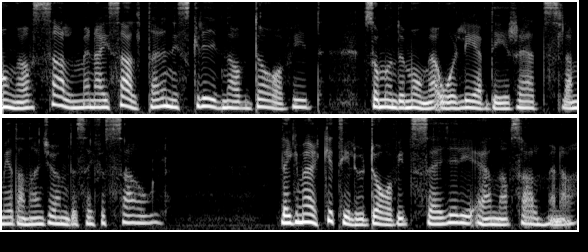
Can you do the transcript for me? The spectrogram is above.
Många av psalmerna i Saltaren är skrivna av David som under många år levde i rädsla medan han gömde sig för Saul. Lägg märke till hur David säger i en av psalmerna.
